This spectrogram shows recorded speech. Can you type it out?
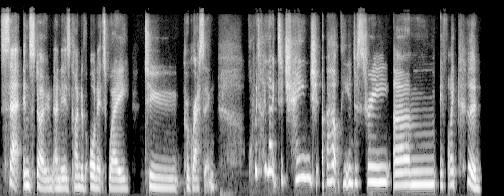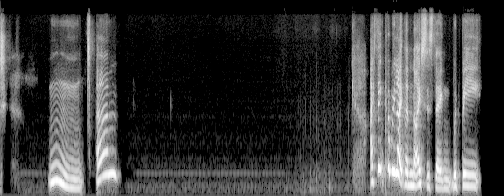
set in stone and is kind of on its way to progressing. What would I like to change about the industry um, if I could? Mm, um, I think probably like the nicest thing would be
